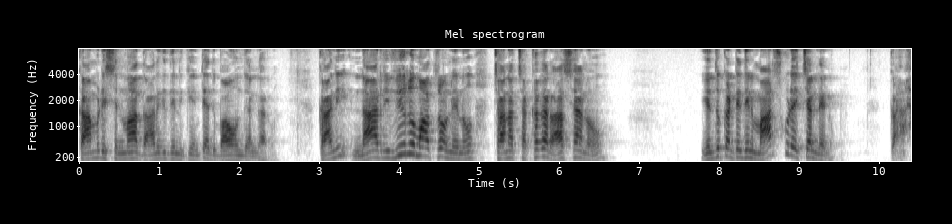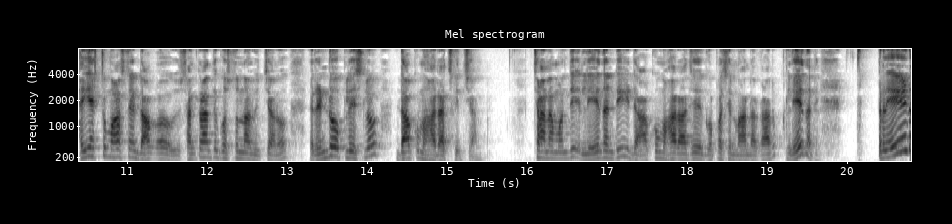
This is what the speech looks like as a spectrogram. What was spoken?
కామెడీ సినిమా దానికి దీనికి ఏంటి అది బాగుంది అన్నారు. కానీ నా రివ్యూలో మాత్రం నేను చాలా చక్కగా రాశాను. ఎందుకంటే దీని మార్క్స్ కూడా ఇచ్చాను నేను. హయ్యెస్ట్ మార్క్స్ నేను డా సంక్రాంతికి వస్తున్నాం ఇచ్చాను. రెండో ప్లేస్లో డాకు మహారాజ్కి ఇచ్చాను. చాలా మంది లేదండి డాకు మహారాజే గొప్ప సినిమా అన్నారు. లేదండి ట్రేడ్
